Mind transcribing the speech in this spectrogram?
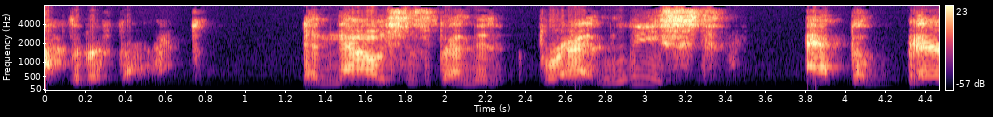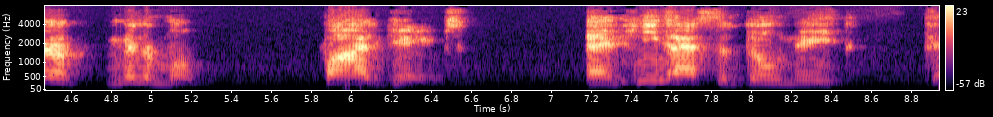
after the fact. And now he's suspended for at least, at the bare minimum, five games. And he has to donate to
